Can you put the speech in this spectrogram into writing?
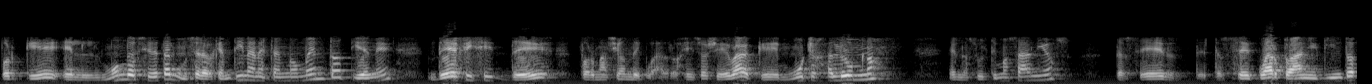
porque el mundo occidental, como ser Argentina en este momento, tiene déficit de formación de cuadros. Eso lleva a que muchos alumnos en los últimos años, tercer, tercer, cuarto año y quinto,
